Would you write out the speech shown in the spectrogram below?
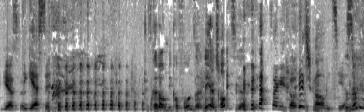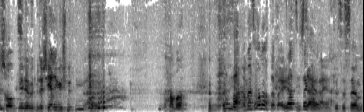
Die Gerste. Die Gerste. das könnte auch ein Mikrofon sein. Nee, ein Schraubenzieher. ja, sag ich doch. Schraubenzieher. Das ist wirklich ein Nee, der Schraubenzieher. wird mit der Schere geschnitten. Hammer. Ja, haben wir jetzt auch noch dabei. Ja, ich ist ja. Hammer, ja. Das ist, ähm,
